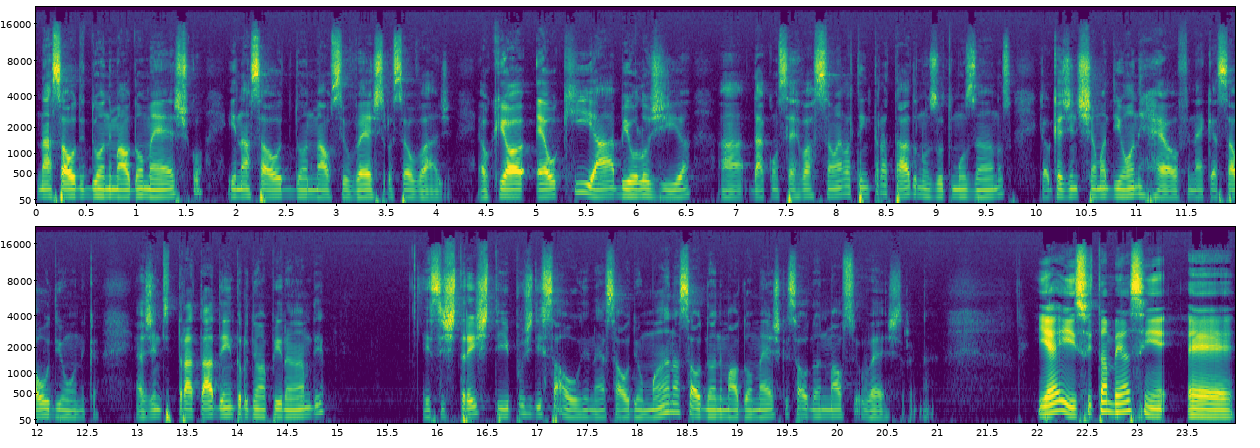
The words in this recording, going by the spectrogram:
na saúde do animal doméstico e na saúde do animal silvestre ou selvagem? É o que, é o que a biologia a, da conservação ela tem tratado nos últimos anos, que é o que a gente chama de One Health, né? que é saúde única. É a gente tratar dentro de uma pirâmide esses três tipos de saúde, né? Saúde humana, saúde animal doméstico e saúde animal silvestre, né? E é isso. E também, assim, é,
